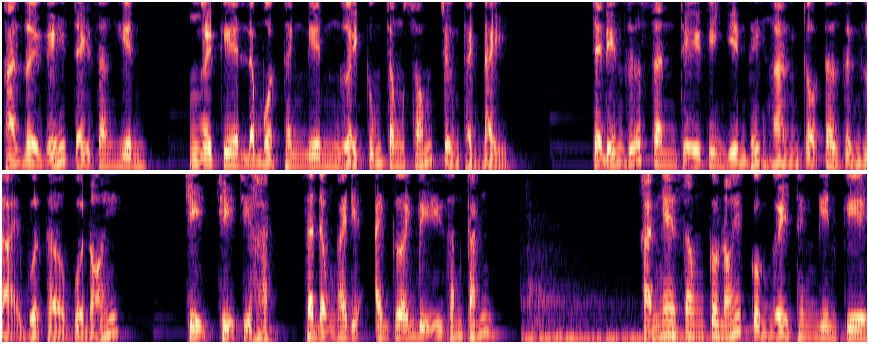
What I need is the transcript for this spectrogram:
Hàn rời ghế chạy ra hiên, người kia là một thanh niên người cũng trong xóm trường thành này. Chạy đến giữa sân thì khi nhìn thấy Hàn cậu ta dừng lại vừa thở vừa nói Chị, chị, chị Hàn, ra đồng ngay đi, anh cơ anh bị rắn cắn. Hàn nghe xong câu nói của người thanh niên kia,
